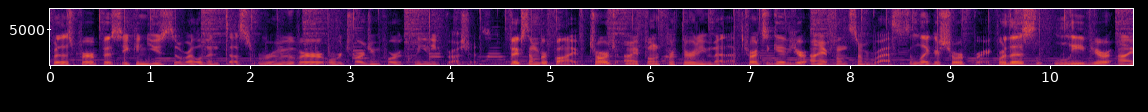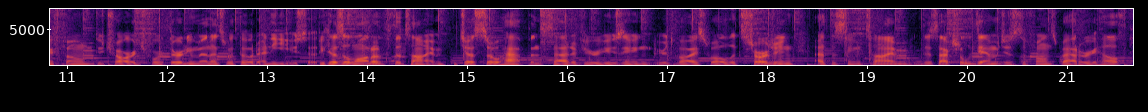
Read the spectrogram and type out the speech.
For this purpose, you can use the relevant dust remover or charging port cleaning brushes. Fix number 5. Charge iPhone for 30 minutes. Try to give your iPhone some rest, like a short break. For this, leave your iPhone to charge for 30 minutes without any usage, because a lot of the time, it just so happens that if you're using your device while it's charging at the same time, this actually damages the phone's battery health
